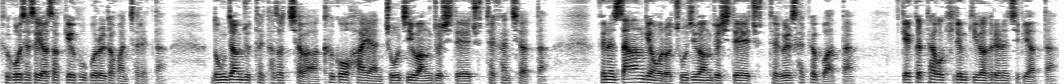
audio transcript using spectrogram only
그곳에서 여섯 개 후보를 더 관찰했다. 농장주택 다섯 채와 크고 하얀 조지 왕조 시대의 주택 한 채였다. 그는 쌍안경으로 조지 왕조 시대의 주택을 살펴보았다. 깨끗하고 기름기가 흐르는 집이었다.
